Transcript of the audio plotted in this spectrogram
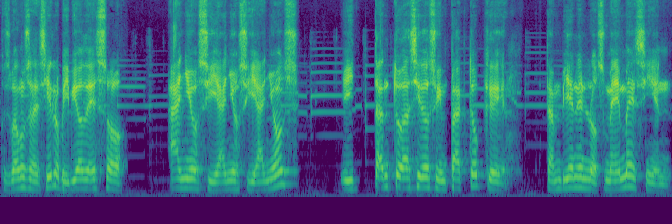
pues vamos a decirlo, vivió de eso años y años y años. Y tanto ha sido su impacto que también en los memes y en,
